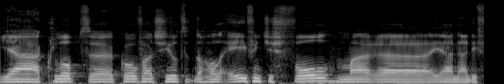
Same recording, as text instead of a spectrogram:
Ja, klopt. Uh, hield het nog wel eventjes vol. Maar uh, ja, na die 5-1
